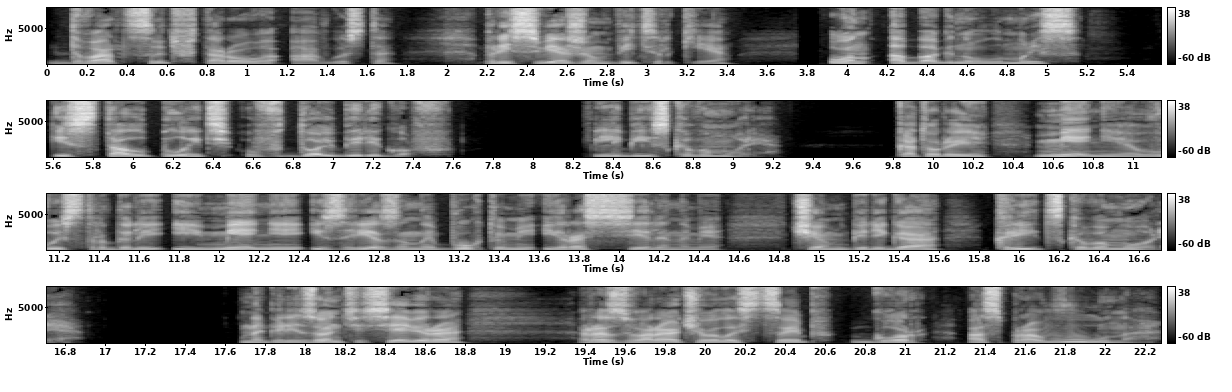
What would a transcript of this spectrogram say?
22 августа, при свежем ветерке, он обогнул мыс и стал плыть вдоль берегов Либийского моря, которые менее выстрадали и менее изрезаны бухтами и расселенными, чем берега Критского моря. На горизонте севера разворачивалась цепь гор Асправуна,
